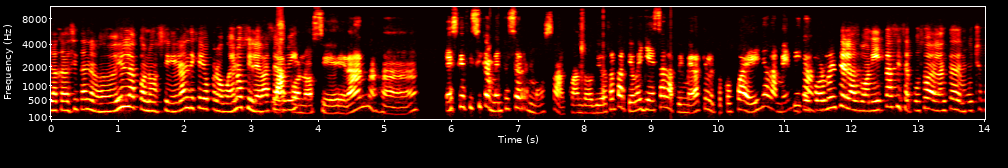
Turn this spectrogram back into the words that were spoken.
la cabecita, no, y la conocieran. Dije yo, pero bueno, si le va a servir. La conocieran, ajá es que físicamente es hermosa. Cuando Dios repartió belleza, la primera que le tocó fue a ella, la mendiga. Fórmense las bonitas y se puso delante de muchos.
